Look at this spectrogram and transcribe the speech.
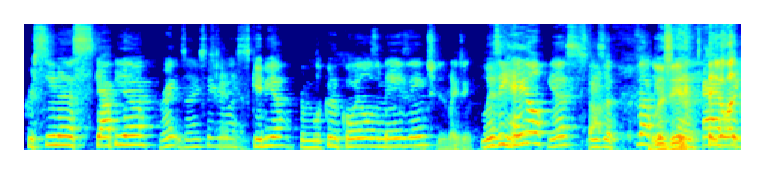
Cristina Scabbia, right? Is that how you say her Scabbia. last? Scabbia from Lacuna Coil is amazing. she's amazing. Lzzy Hale, yes, Stop. is a fucking Lzzy, you don't like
